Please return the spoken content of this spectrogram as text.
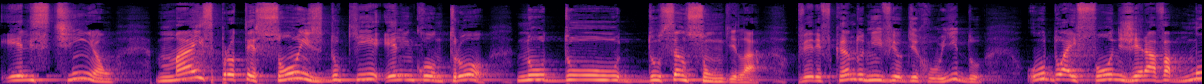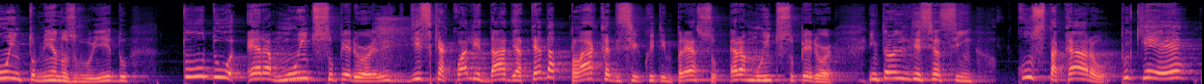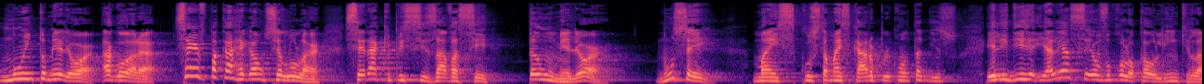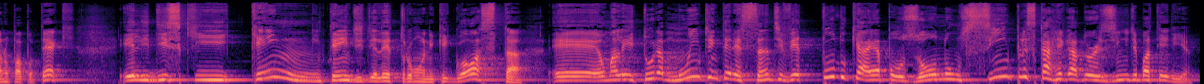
eles tinham mais proteções do que ele encontrou no do, do Samsung lá. Verificando o nível de ruído, o do iPhone gerava muito menos ruído, tudo era muito superior. Ele disse que a qualidade até da placa de circuito impresso era muito superior. Então ele disse assim: custa caro porque é muito melhor. Agora, serve para carregar um celular. Será que precisava ser tão melhor? Não sei, mas custa mais caro por conta disso. Ele diz, e aliás, eu vou colocar o link lá no Papotec. Ele diz que quem entende de eletrônica e gosta é uma leitura muito interessante ver tudo que a Apple usou num simples carregadorzinho de bateria.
